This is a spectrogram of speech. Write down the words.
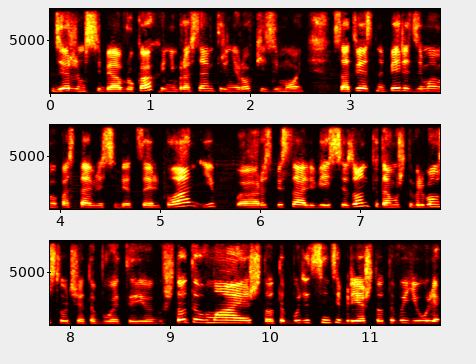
держим себя в руках и не бросаем тренировки зимой. Соответственно, перед зимой мы поставили себе цель-план и расписали весь сезон, потому что в любом случае это будет и что-то в мае, что-то будет в сентябре, что-то в июле,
